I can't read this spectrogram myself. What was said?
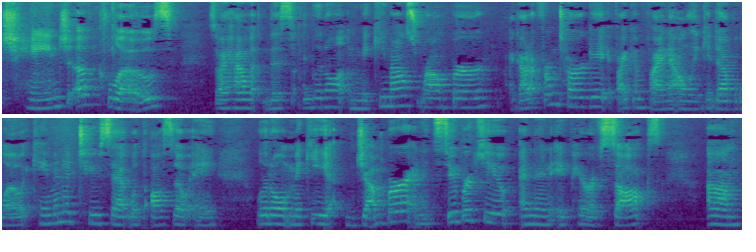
change of clothes. So I have this little Mickey Mouse romper. I got it from Target. If I can find it, I'll link it down below. It came in a two set with also a little Mickey jumper and it's super cute and then a pair of socks. Um,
